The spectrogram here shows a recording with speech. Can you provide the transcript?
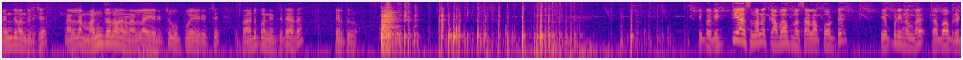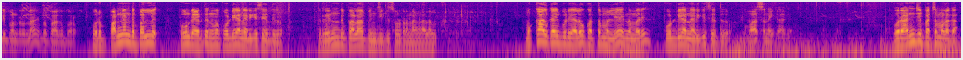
வெந்து வந்துடுச்சு. நல்லா மஞ்சளும் அதில் நல்லா ஏறிடுச்சு உப்பும் ஏறிடுச்சு. இப்போ அடுப்பை நிறுத்திட்டு அதை எடுத்துக்கிறோம். இப்போ வித்தியாசமான கபாப் மசாலா போட்டு எப்படி நம்ம கபாப் ரெடி பண்ணுறோம் தான் இப்போ பார்க்க போகிறோம் ஒரு பன்னெண்டு பல் பூண்டை எடுத்து நம்ம பொடியாக நறுக்கி சேர்த்துக்கிறோம். ரெண்டு பலா பிஞ்சிக்கு சொல்கிறோம் நாங்கள் அளவு. முக்கால் கைப்பிடி அளவு கொத்தமல்லியை இந்த மாதிரி பொடியாக நறுக்கி சேர்த்துக்கிறோம் வாசனைக்காக. ஒரு அஞ்சு பச்சை மிளகாய்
